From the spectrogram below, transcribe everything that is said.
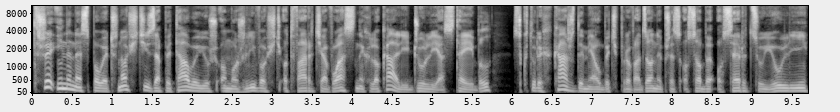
Trzy inne społeczności zapytały już o możliwość otwarcia własnych lokali Julia Stable, z których każdy miał być prowadzony przez osobę o sercu Julii,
